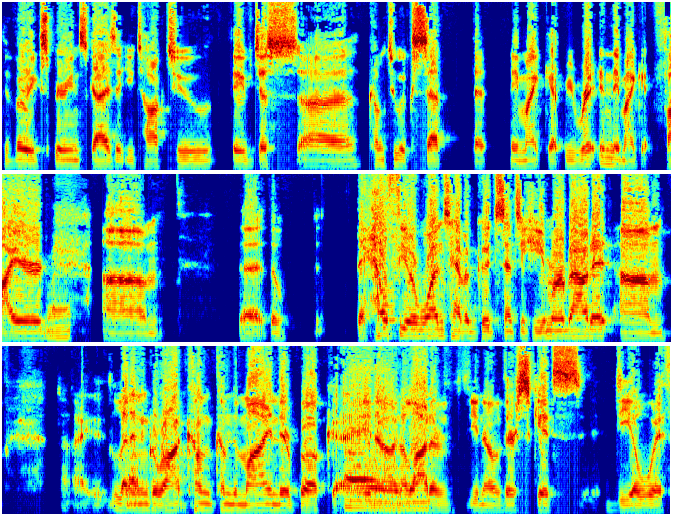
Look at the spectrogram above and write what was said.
the very experienced guys that you talk to they've just uh, come to accept that they might get rewritten they might get fired right. um, the the the healthier ones have a good sense of humor about it um, Lennon and Garant come come to mind. Their book, uh, oh, you know, and a lot of you know their skits deal with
